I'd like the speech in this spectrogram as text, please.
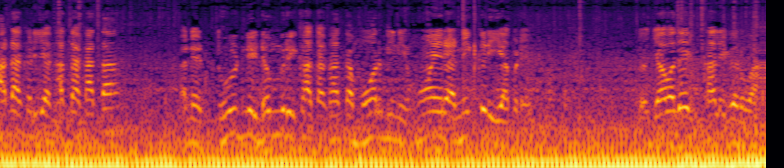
ખાડા ખડિયા ખાતા ખાતા અને ધૂળની ડમરી ખાતા ખાતા મોરબીની હોયરા નીકળી આપણે. તો જવા દે, ખાલી કરવા.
